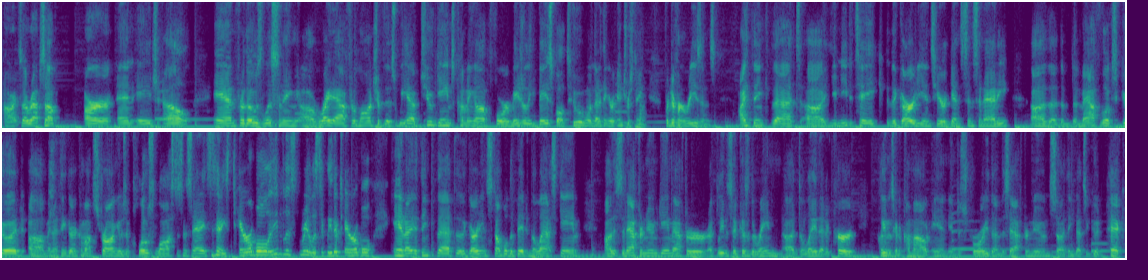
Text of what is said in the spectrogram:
All right. So that wraps up our NHL. And for those listening, uh, right after launch of this, we have two games coming up for Major League Baseball. Two of them that I think are interesting for different reasons. I think that uh, you need to take the Guardians here against Cincinnati. Uh, the, the, the math looks good, um, and I think they're gonna come out strong. It was a close loss to Cincinnati. Cincinnati's terrible. Even realistically, they're terrible, and I think that the Guardians stumbled a bit in the last game. Uh, this is an afternoon game after I believe it's because of the rain uh, delay that occurred. Cleveland's to come out and, and destroy them this afternoon, so I think that's a good pick.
